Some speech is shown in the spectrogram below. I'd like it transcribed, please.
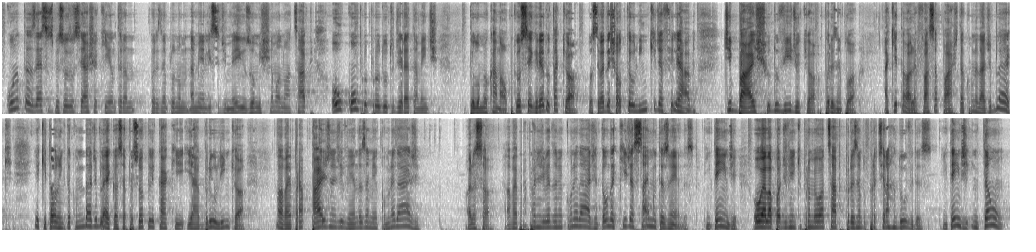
Quantas dessas pessoas você acha que entra, por exemplo, na minha lista de e-mails ou me chama no WhatsApp ou compra o produto diretamente pelo meu canal? Porque o segredo está aqui, ó. Você vai deixar o teu link de afiliado debaixo do vídeo aqui, ó. Por exemplo, ó. Aqui tá, olha, faça parte da comunidade Black. E aqui tá o link da comunidade Black. Ó, se a pessoa clicar aqui e abrir o link, ó, ela vai para a página de vendas da minha comunidade. Olha só, ela vai para a página de vendas da minha comunidade. Então daqui já saem muitas vendas, entende? Ou ela pode vir aqui para o meu WhatsApp, por exemplo, para tirar dúvidas, entende? Então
